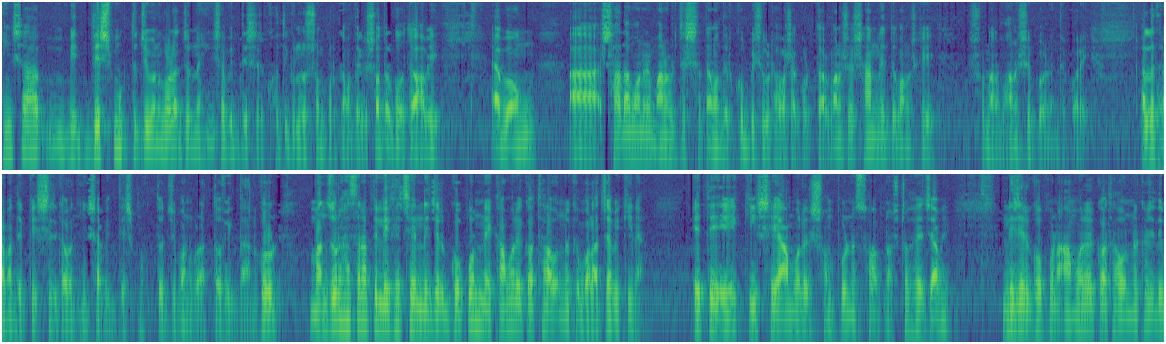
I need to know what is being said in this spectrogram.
হিংসা বিদ্বেষমুক্ত জীবন গড়ার জন্য হিংসা বিদ্বেষের ক্ষতিগুলো সম্পর্কে আমাদেরকে সতর্ক হতে হবে এবং সাদা মনের মানুষদের সাথে আমাদের খুব বেশি উঠাবাসা করতে হবে। মানুষের সান্নিধ্য মানুষকে সোনার মানুষে পরিণত করে। আল্লাহ আমাদেরকে শিরক এবং হিংসা বিদ্বেষ মুক্ত জীবন গড়ার তৌফিক দান করুন। মঞ্জুর হাসান আপনি লিখেছেন, নিজের গোপন নেক আমলের কথা অন্যকে বলা যাবে কিনা? এতে কি সে আমলের সম্পূর্ণ সব নষ্ট হয়ে যাবে? নিজের গোপন আমলের কথা অন্যকে যদি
